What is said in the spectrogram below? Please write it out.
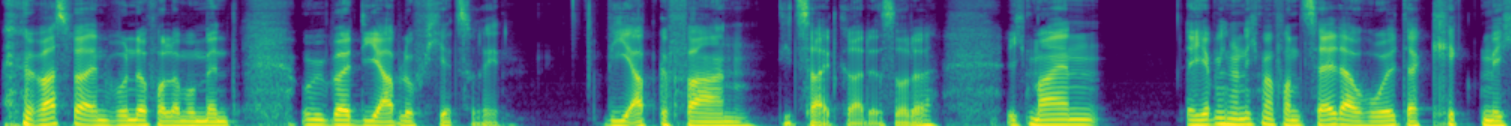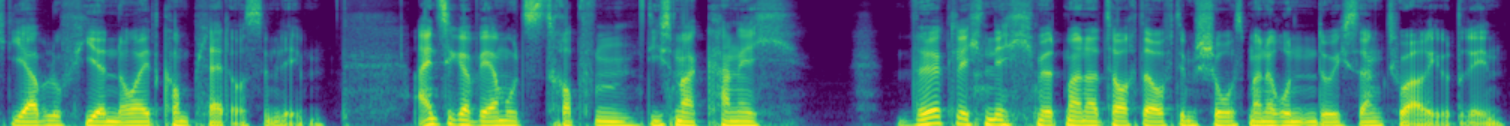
Was für ein wundervoller Moment, um über Diablo 4 zu reden. Wie abgefahren die Zeit gerade ist, oder? Ich meine, ich habe mich noch nicht mal von Zelda erholt, da kickt mich Diablo 4 erneut komplett aus dem Leben. Einziger Wermutstropfen, diesmal kann ich wirklich nicht mit meiner Tochter auf dem Schoß meine Runden durch Sanctuario drehen.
